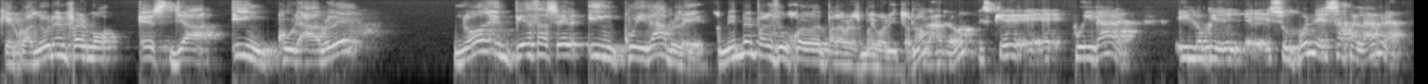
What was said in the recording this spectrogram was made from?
que cuando un enfermo es ya incurable, no empieza a ser incuidable. A mí me parece un juego de palabras muy bonito, ¿no? Claro, es que eh, eh, cuidar y lo que eh, supone esa palabra.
